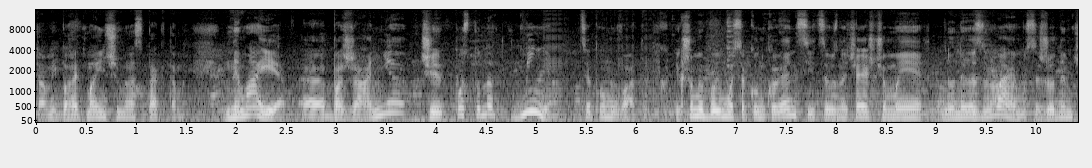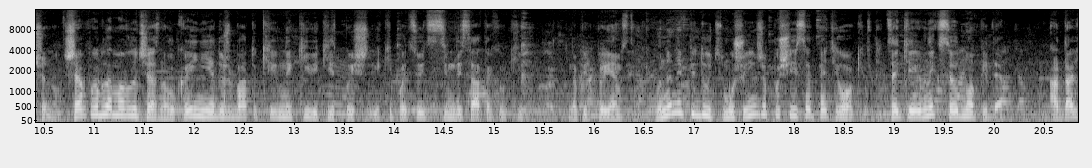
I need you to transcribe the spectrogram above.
там і багатьма іншими аспектами. Немає е, бажання чи просто на вміння це промувати. Якщо ми боїмося конкуренції, це означає, що ми ну не розвиваємося жодним чином. Ще проблема величезна. В Україні є дуже багато керівників, які які працюють з 70-х років на підприємствах. Вони не підуть, тому що їм вже по 65 років. Цей керівник все одно піде. А далі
